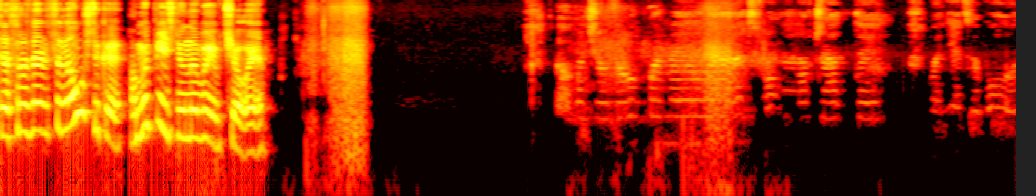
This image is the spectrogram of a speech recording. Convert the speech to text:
Зараз роздяться наушники, а ми пісню не вивчили. Ночі зупинилась, мовчати, мені це було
